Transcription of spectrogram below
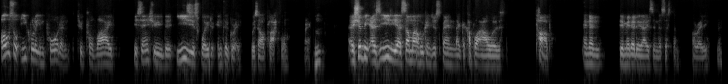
also equally important to provide essentially the easiest way to integrate with our platform, right? Mm-hmm. It should be as easy as someone who can just spend like a couple hours top and then the metadata is in the system already. Right?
